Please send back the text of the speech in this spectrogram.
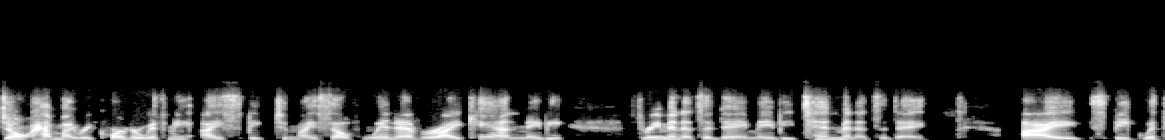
don't have my recorder with me, I speak to myself whenever I can, maybe 3 minutes a day, maybe 10 minutes a day. I speak with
